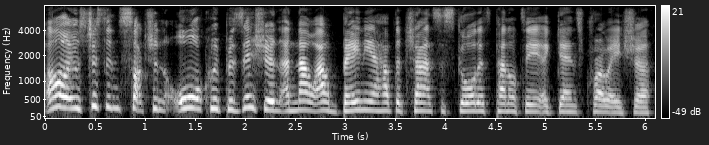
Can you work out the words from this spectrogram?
Oh, it was just in such an awkward position. And now Albania have the chance to score this penalty against Croatia.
